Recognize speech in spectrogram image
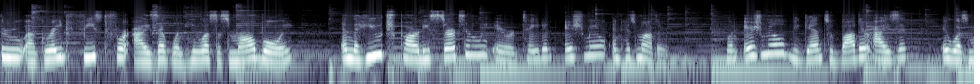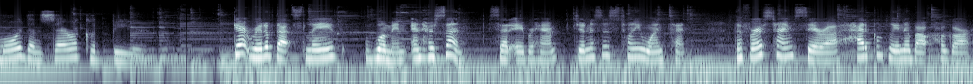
threw a great feast for Isaac when he was a small boy, and the huge party certainly irritated Ishmael and his mother. When Ishmael began to bother Isaac, it was more than Sarah could bear. Get rid of that slave woman and her son, said Abraham. Genesis 21:10. The first time Sarah had complained about Hagar.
